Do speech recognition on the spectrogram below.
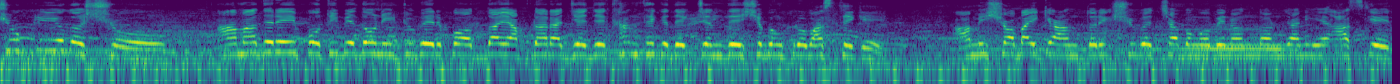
সুপ্রিয় দর্শক আমাদের এই প্রতিবেদন ইউটিউবের পর্দায় আপনারা যে যেখান থেকে দেখছেন দেশ এবং প্রবাস থেকে আমি সবাইকে আন্তরিক শুভেচ্ছা এবং অভিনন্দন জানিয়ে আজকের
